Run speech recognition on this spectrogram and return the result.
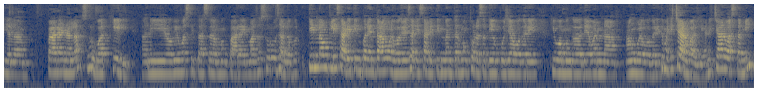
याला पारायणाला सुरुवात केली. आणि व्यवस्थित असं मग पारायण माझं सुरू झालं. तीनला उठली साडेतीन पर्यंत आंघोळ वगैरे झाली. साडेतीन नंतर मग थोडस देवपूजा वगैरे किंवा मग देवांना आंघोळ वगैरे. तर म्हणजे चार वाजले. आणि चार वाजता मी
